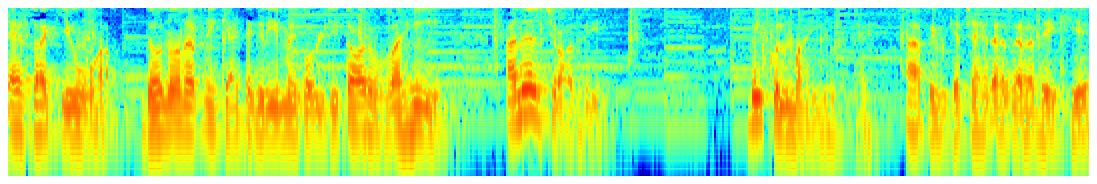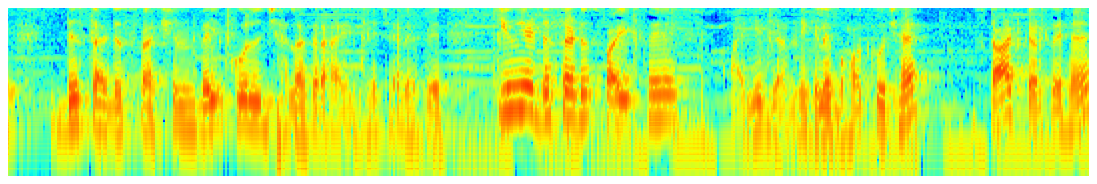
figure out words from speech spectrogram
ऐसा क्यों हुआ? दोनों ने अपनी कैटेगरी में गोल्ड जीता और वहीं अनिल चौधरी बिल्कुल मायूस थे। आप इनके चेहरा ज़रा देखिए। डिससेटिस्फैक्शन बिल्कुल झलक रहा है इनके चेहरे पे। क्यों ये डिससेटिस्फाइड थे? आइए जानने के लिए बहुत कुछ है। स्टार्ट करते हैं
